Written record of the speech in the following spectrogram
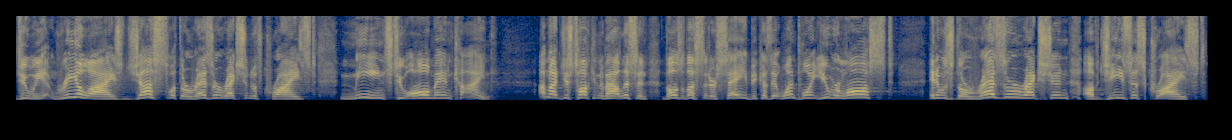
Do we realize just what the resurrection of Christ means to all mankind? I'm not just talking about, listen, those of us that are saved, because at one point you were lost. And it was the resurrection of Jesus Christ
